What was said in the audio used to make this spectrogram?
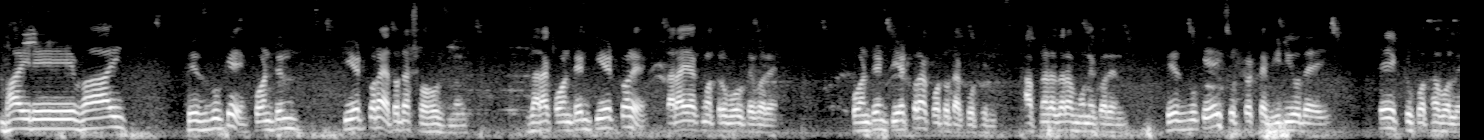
ভাই রে ভাই ফেসবুকে কন্টেন্ট ক্রিয়েট করা এতটা সহজ নয়। যারা কন্টেন্ট ক্রিয়েট করে, তারাই একমাত্র বলতে পারে কন্টেন্ট ক্রিয়েট করা কতটা কঠিন। আপনারা যারা মনে করেন ফেসবুকে এই ছোট্ট একটা ভিডিও দেয় একটু কথা বলে,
